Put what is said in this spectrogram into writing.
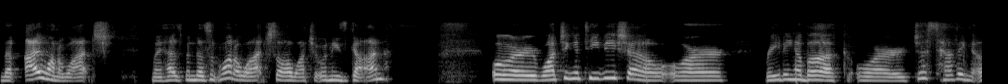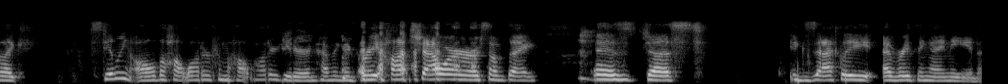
that I want to watch, my husband doesn't want to watch, so I'll watch it when he's gone. or watching a TV show or reading a book or just having like stealing all the hot water from the hot water heater and having a great hot shower or something is just exactly everything I need.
